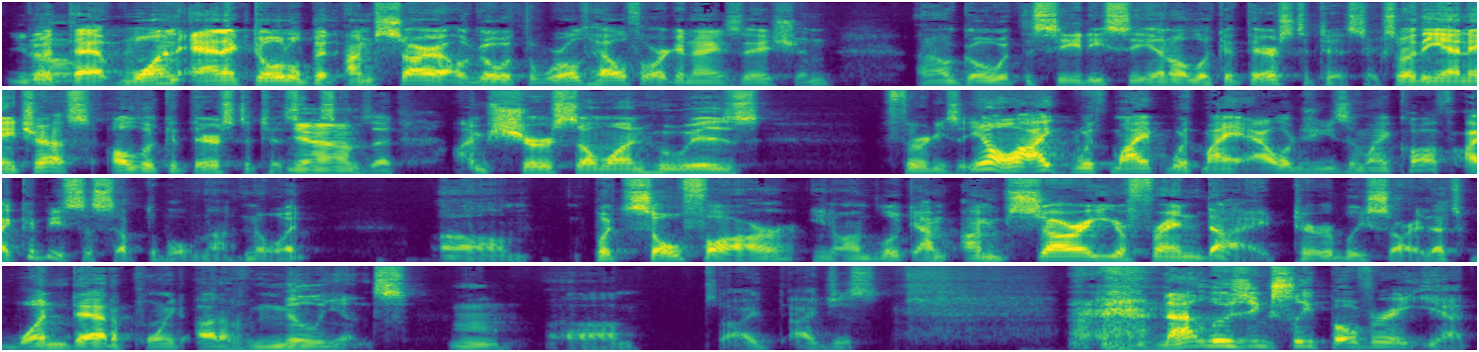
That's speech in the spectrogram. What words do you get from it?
you know, that one anecdotal bit. I'm sorry, I'll go with the World Health Organization and I'll go with the CDC and I'll look at their statistics or the NHS. I'll look at their statistics. Yeah. I'm sure someone who is 30s, you know, I with my with my allergies and my cough, I could be susceptible, not know it. Um, but so far, you know, I'm look. I'm I'm sorry your friend died. Terribly sorry. That's one data point out of millions. Mm. Um, so I I just not losing sleep over it yet.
